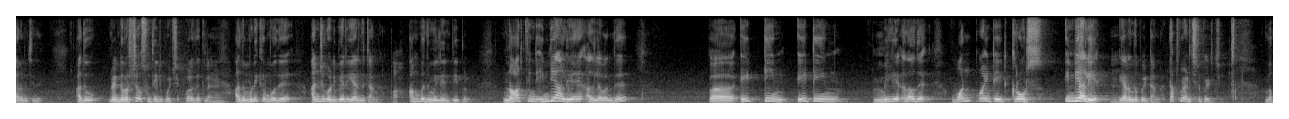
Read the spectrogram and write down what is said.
ஆரம்பிச்சது. அது ரெண்டு வருஷம் சுற்றிட்டு போச்சு உலகத்தில். அது முடிக்கும்போது அஞ்சு கோடி பேர் இறந்துட்டாங்க. ஐம்பது மில்லியன் பீப்புள் நார்த் இந்தியா இந்தியாவிலேயே அதில் வந்து இப்போ எயிட்டீன் எயிட்டீன் மில்லியன் அதாவது ஒன் பாயிண்ட் எயிட் க்ரோர்ஸ் இந்தியாலேயே இறந்து போயிட்டாங்க. டப்புன்னு அடிச்சுட்டு போயிடுச்சு. நம்ம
